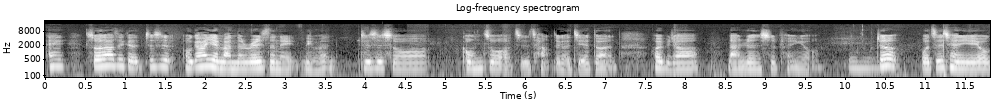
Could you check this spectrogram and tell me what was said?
哎、欸，说到这个，就是我刚刚也蛮的 resonate，你们就是说工作职场这个阶段会比较。难认识朋友，嗯，就我之前也有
